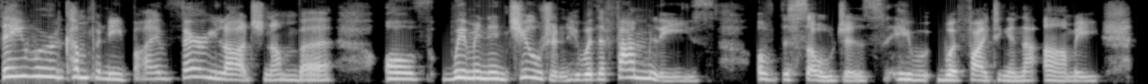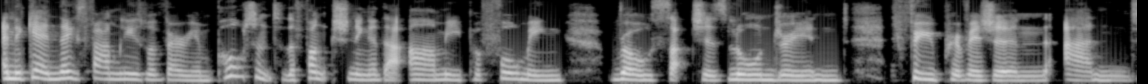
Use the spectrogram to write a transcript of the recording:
they were accompanied by a very large number of women and children who were the families of the soldiers who were fighting in that army. And again, those families were very important to the functioning of that army, performing roles such as laundry and food provision and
